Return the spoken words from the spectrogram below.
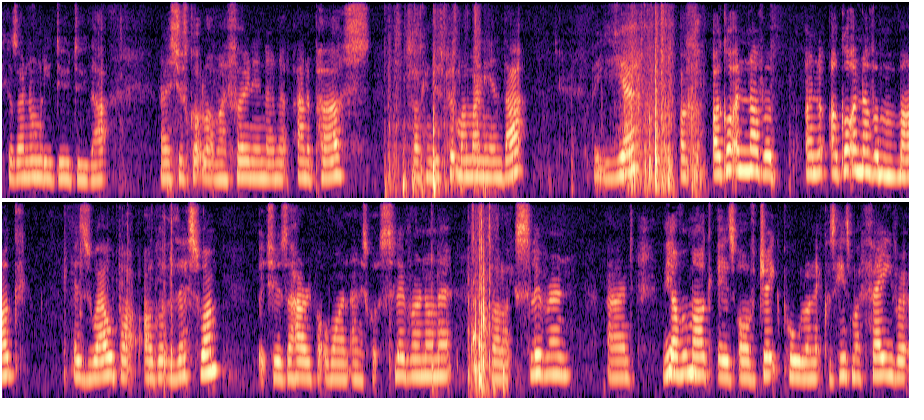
because I normally do do that and it's just got like my phone in and a, and a purse so I can just put my money in that but yeah I, I got another I got another mug as well but I got this one which is a Harry Potter one and it's got Slytherin on it so I like Slytherin and the other mug is of Jake Paul on it because he's my favourite,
